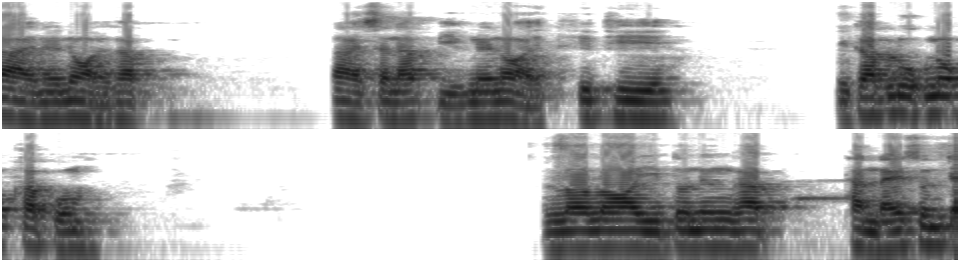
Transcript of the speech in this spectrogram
ลายน้อยๆครับลายสนับปีกน้อยๆทีๆนี่ครับลูกนกครับผมรอรออยู่ตัวหนึ่งครับท่านไหนสนใจ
